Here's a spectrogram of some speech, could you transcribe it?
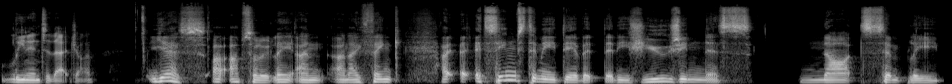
lean into that, John. Yes, absolutely, and and I think it seems to me, David, that he's using this not simply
